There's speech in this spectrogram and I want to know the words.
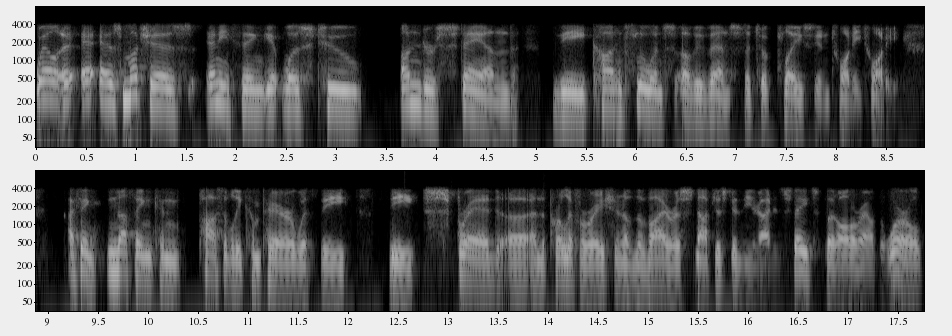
Well, as much as anything, it was to understand the confluence of events that took place in 2020. I think nothing can possibly compare with the the spread uh, and the proliferation of the virus, not just in the United States but all around the world.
